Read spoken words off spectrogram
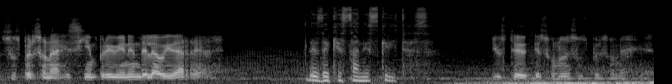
¿Sus personajes siempre vienen de la vida real? Desde que están escritas. ¿Y usted es uno de sus personajes?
